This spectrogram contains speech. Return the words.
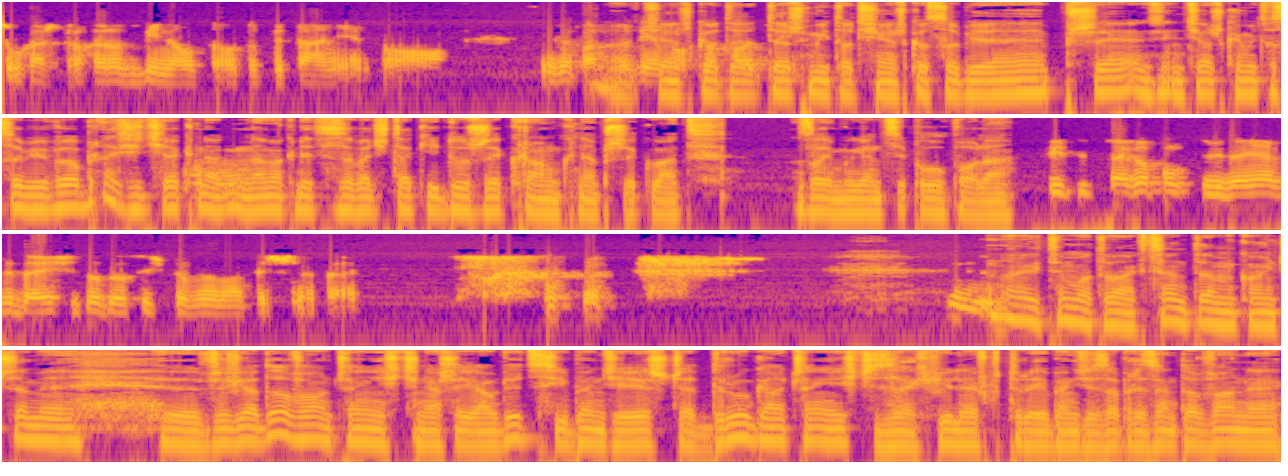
słuchacz trochę rozwinął to, to pytanie, bo nie za bardzo No, wiem, ciężko to, też mi to ciężko sobie przy, ciężko mi to sobie wyobrazić, jak na, namagnetyzować taki duży krąg na przykład, zajmujący pół pola. Z fizycznego punktu widzenia wydaje się to dosyć problematyczne, tak. No i tym oto akcentem kończymy y, wywiadową część naszej audycji. Będzie jeszcze druga część za chwilę, w której będzie zaprezentowany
